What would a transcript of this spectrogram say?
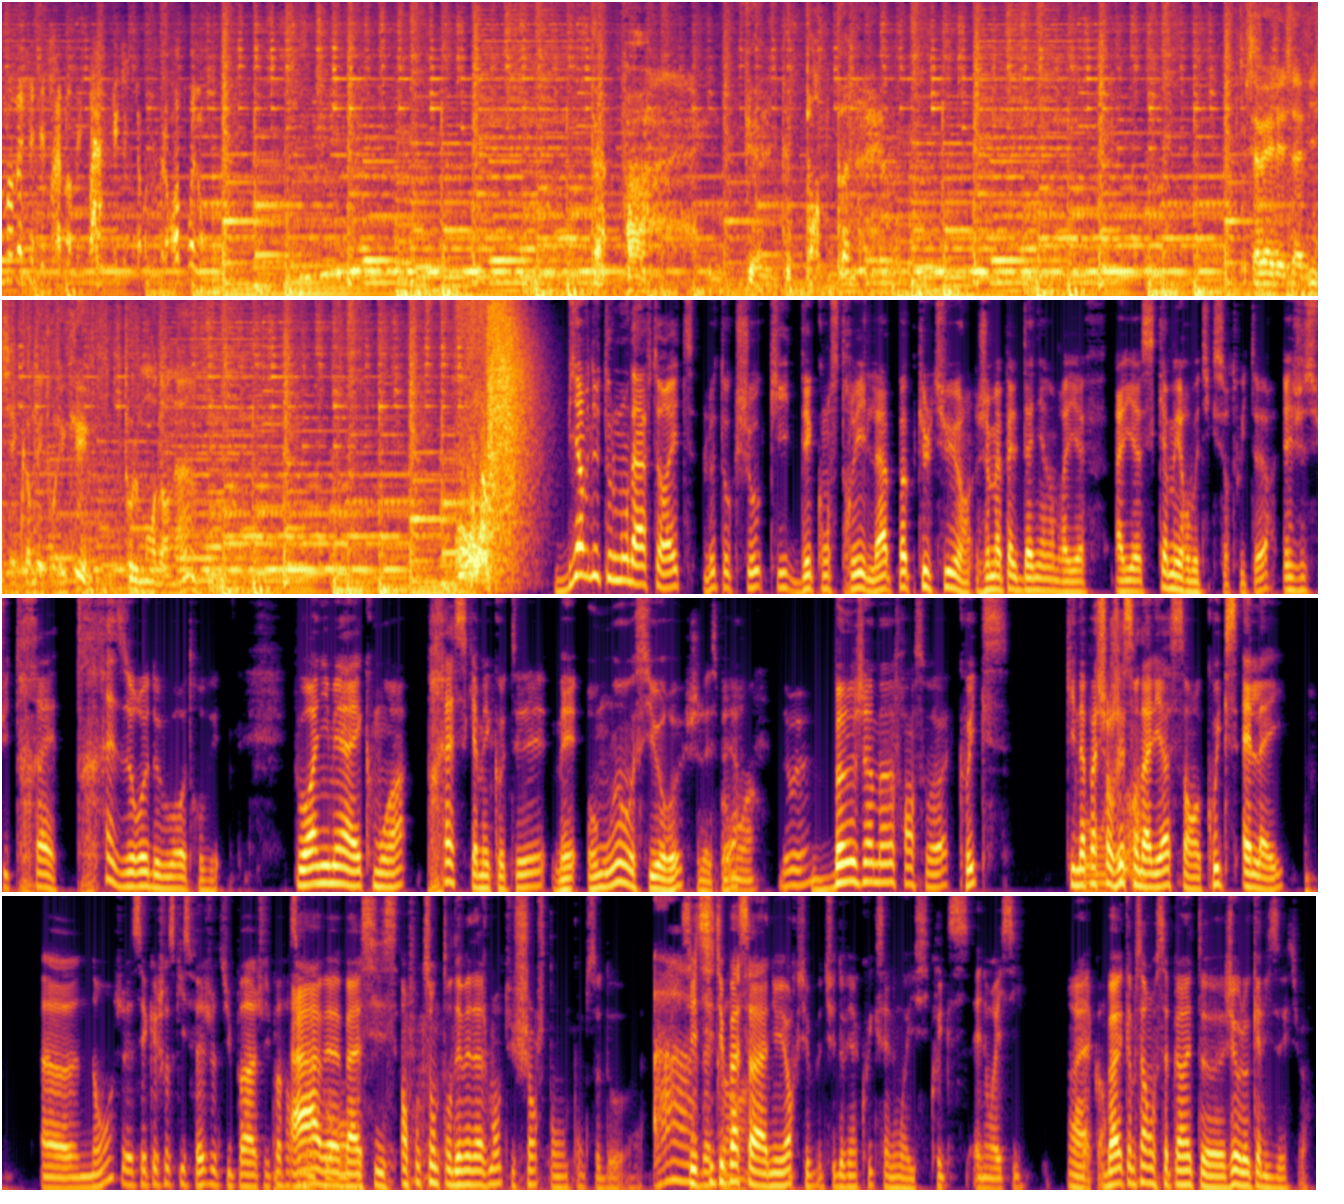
pas mauvais, c'était très mauvais. Voilà, exactement. Alors reprenons. T'as pas une gueule de porte-bonheur. Vous savez, les avis, c'est comme les trous du cul. Tout le monde en a un. Bienvenue tout le monde à After Eight, le talk show qui déconstruit la pop culture. Je m'appelle Daniel Andreev, alias Camé Robotique sur Twitter, et je suis très très heureux de vous retrouver pour animer avec moi, presque à mes côtés, mais au moins aussi heureux, je l'espère. Benjamin François Quix, qui n'a pas changé son alias en Quix LA. Euh, non, c'est quelque chose qui se fait. Je ne suis pas, je suis pas forcément. Ah, bah, bah, si, en fonction de ton déménagement, tu changes ton, ton pseudo. Ah, si, si tu passes à New York, tu, tu deviens Quix NYC. Quicks NYC. Ouais. D'accord. Bah, comme ça, on ça permet de géolocaliser, tu vois.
